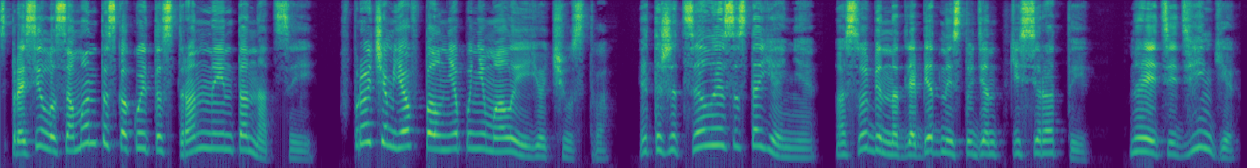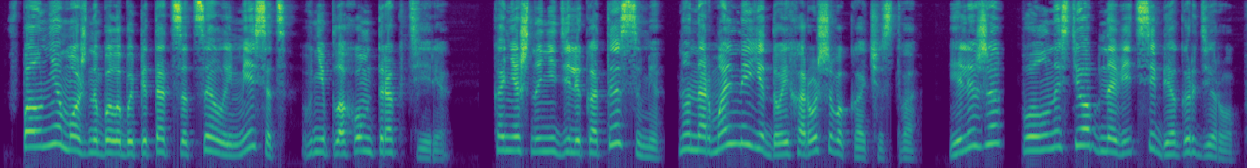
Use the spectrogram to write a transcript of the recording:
Спросила Саманта с какой-то странной интонацией. Впрочем, я вполне понимала ее чувства. Это же целое состояние, особенно для бедной студентки-сироты. На эти деньги вполне можно было бы питаться целый месяц в неплохом трактире. Конечно, не деликатесами, но нормальной едой хорошего качества. Или же полностью обновить себе гардероб.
